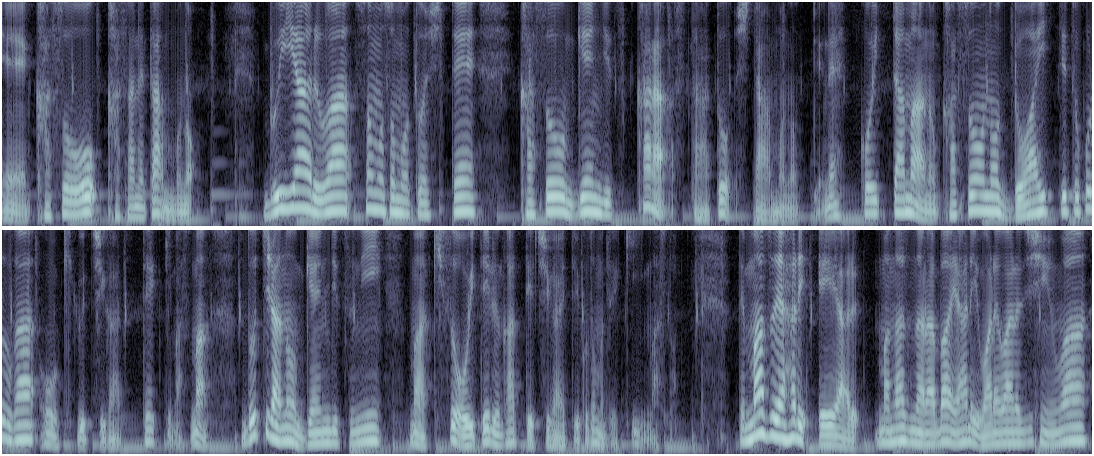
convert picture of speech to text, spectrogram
えー、仮想を重ねたもの。VR はそもそもとして仮想現実からスタートしたものっていうね、こういった、まあ、あの仮想の度合いっていうところが大きく違ってきます。まあ、どちらの現実に、まあ、基礎を置いているかっていう違いということもできますと。で、まずやはり AR。まあ、なぜならば、やはり我々自身は、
